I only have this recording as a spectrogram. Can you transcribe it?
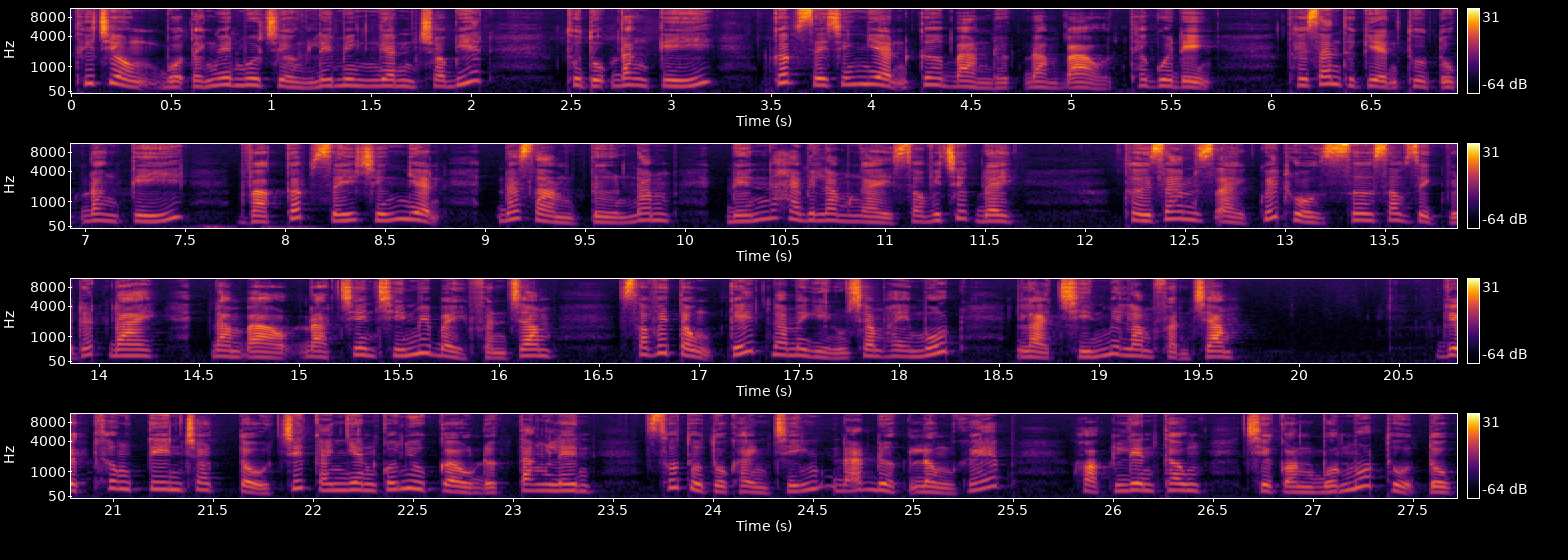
Thứ trưởng Bộ Tài nguyên Môi trường Lê Minh Ngân cho biết, thủ tục đăng ký, cấp giấy chứng nhận cơ bản được đảm bảo theo quy định. Thời gian thực hiện thủ tục đăng ký và cấp giấy chứng nhận đã giảm từ 5 đến 25 ngày so với trước đây. Thời gian giải quyết hồ sơ giao dịch về đất đai đảm bảo đạt trên 97% so với tổng kết năm 2021 là 95%. Việc thông tin cho tổ chức cá nhân có nhu cầu được tăng lên, số thủ tục hành chính đã được lồng ghép hoặc liên thông chỉ còn 41 thủ tục,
